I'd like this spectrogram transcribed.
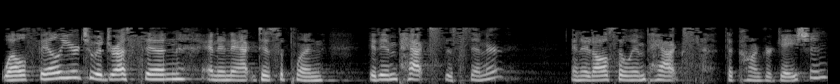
Well, failure to address sin and enact discipline, it impacts the sinner and it also impacts the congregation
